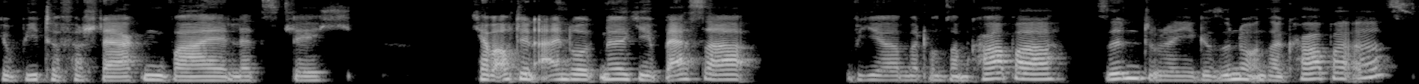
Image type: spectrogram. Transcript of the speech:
Gebiete verstärken, weil letztlich, ich habe auch den Eindruck, ne, je besser wir mit unserem Körper sind oder je gesünder unser Körper ist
